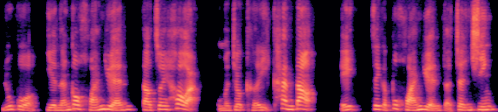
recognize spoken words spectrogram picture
如果也能够还原到最后啊，我们就可以看到，诶，这个不还原的真心。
